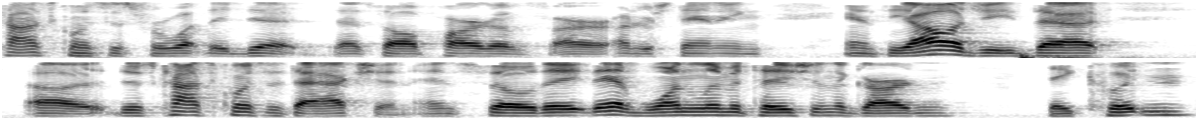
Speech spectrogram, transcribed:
consequences for what they did. That's all part of our understanding and theology that uh, there's consequences to action. And so they, they had one limitation in the garden. They couldn't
